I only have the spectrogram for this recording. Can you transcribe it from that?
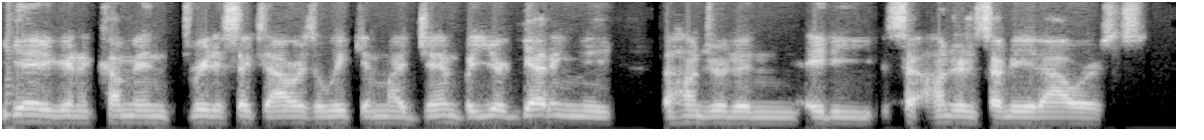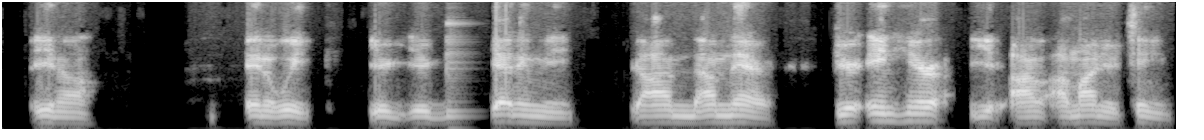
yeah, you're gonna come in three to six hours a week in my gym, but you're getting me the 180 178 hours, you know, in a week. You're you're getting me. I'm I'm there. If you're in here, I'm on your team.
